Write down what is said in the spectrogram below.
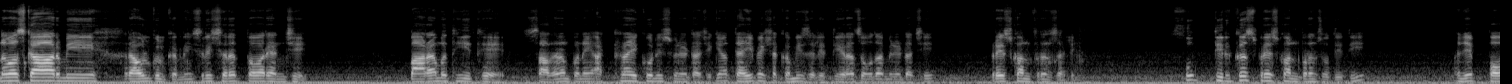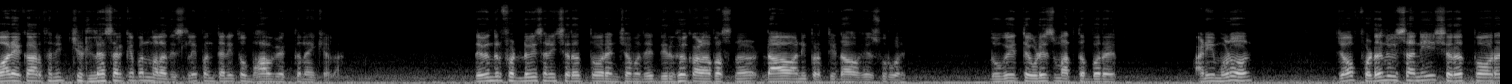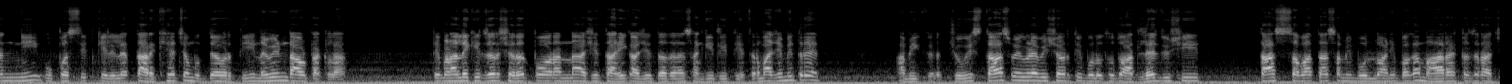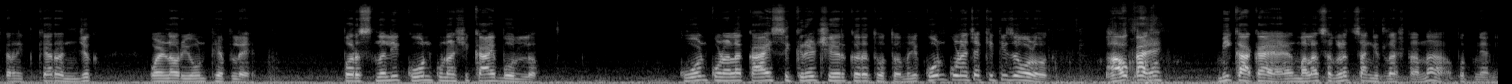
नमस्कार मी राहुल कुलकर्णी. श्री शरद पवार यांची बारामती इथे साधारणपणे अठरा एकोणीस मिनिटाची किंवा त्याहीपेक्षा कमी झाली तेरा चौदा मिनिटाची प्रेस कॉन्फरन्स झाली. खूप तिरकस प्रेस कॉन्फरन्स होती ती. म्हणजे पवार एका अर्थाने चिडल्यासारखे पण मला दिसले पण त्यांनी तो भाव व्यक्त नाही केला. देवेंद्र फडणवीस आणि शरद पवार यांच्यामध्ये दीर्घकाळापासून डाव आणि प्रतिडाव हे सुरू आहेत. दोघे तेवढेच मातब्बर आहेत. आणि म्हणून जेव्हा फडणवीसांनी शरद पवारांनी उपस्थित केलेल्या तारखेच्या मुद्द्यावरती नवीन डाव टाकला ते म्हणाले की जर शरद पवारांना अशी तारीख अजितदादांना सांगितली ती तर माझे मित्र आहेत. आम्ही चोवीस तास वेगवेगळ्या विषयावरती बोलत होतो. आदल्याच दिवशी तास सव्वा तास आम्ही बोललो आणि बघा महाराष्ट्राचं राजकारण इतक्या रंजक वळणावर येऊन ठेपलंय. पर्सनली कोण कुणाशी काय बोललं? कोण कोणाला काय सिक्रेट शेअर करत होतं? म्हणजे कोण कोणाच्या किती जवळ होत? भाव काय? मी काका आहे मला सगळंच सांगितलं असणार ना पुतण्याने.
